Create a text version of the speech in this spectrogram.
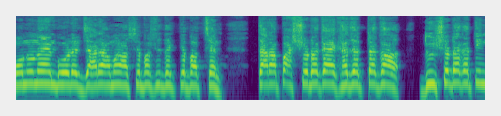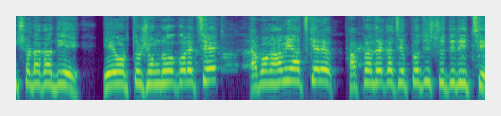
মনোনয়ন বোর্ডের যারা আমার আশেপাশে দেখতে পাচ্ছেন, তারা পাঁচশো টাকা, এক হাজার টাকা, দুইশো টাকা, তিনশো টাকা দিয়ে এই অর্থ সংগ্রহ করেছে এবং আমি আজকে আপনাদের কাছে প্রতিশ্রুতি দিচ্ছি,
